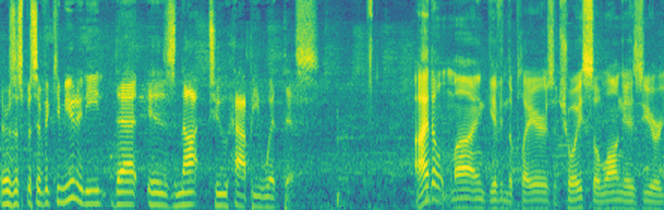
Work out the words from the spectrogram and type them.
there's a specific community that is not too happy with this. I don't mind giving the players a choice so long as you're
